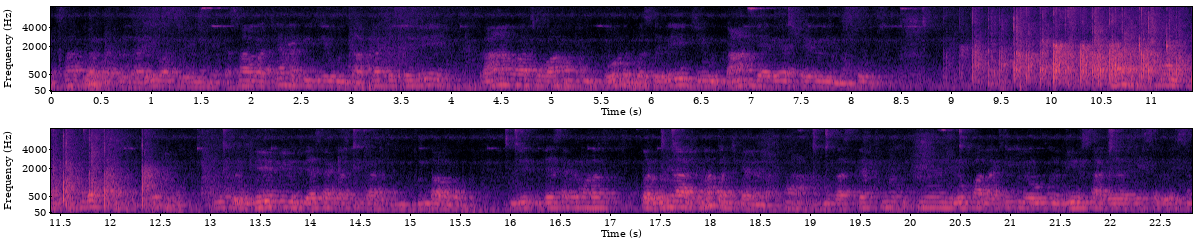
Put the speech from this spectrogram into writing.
कसा प्रकारचे गायी वाचले म्हणे कसा वाच्या हाती जेवून जाता कसे रे प्राण वाचवा म्हणून गोड बसले जीव दान द्यावे अशा वेळी नको हे मी विद्यासागराची म्हणतावलो म्हणजे विद्यासागर महाराज परभणीला आलते ना पंचकर्याला मग रस्त्यातून तिथून निरोप आला की योग वीर सागर हे सगळे स-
